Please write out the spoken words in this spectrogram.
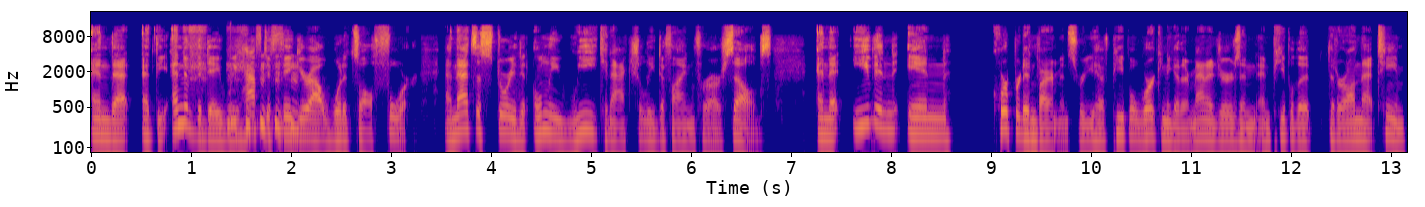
and that at the end of the day we have to figure out what it's all for and that's a story that only we can actually define for ourselves and that even in corporate environments where you have people working together managers and, and people that that are on that team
